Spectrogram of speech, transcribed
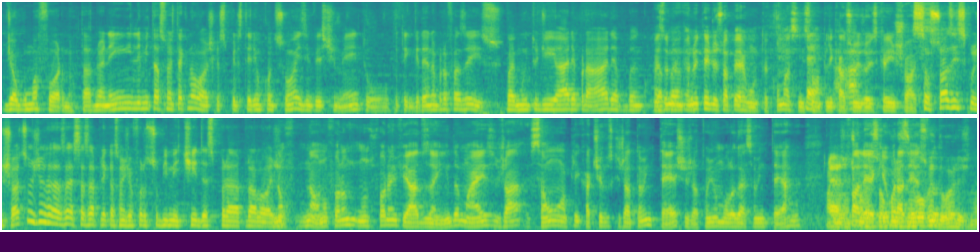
de alguma forma, tá? Não é nem limitações tecnológicas, porque eles teriam condições, investimento, ou que tem grana para fazer isso. Vai muito de área para área, banco para Mas eu não, banco. eu não entendi sua pergunta. Como assim são É, aplicações a- ou screenshots? São só as screenshots ou já as- essas aplicações já foram submetidas para a loja? Não, não, não foram, não foram enviados ainda, mas já são aplicativos que já estão em teste, já estão em homologação interna. É, a Como gente falei aqui, o com os Bradesco. desenvolvedores, né?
